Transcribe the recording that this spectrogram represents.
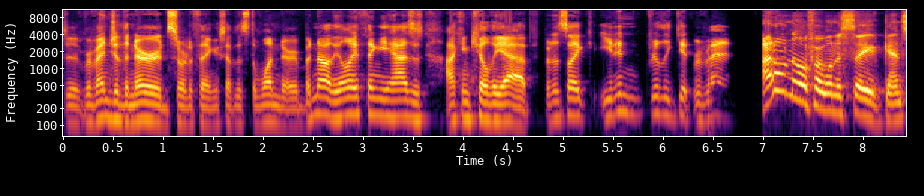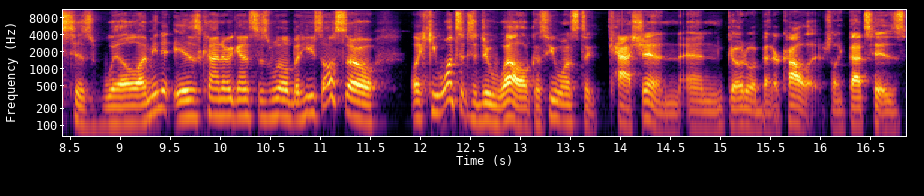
the Revenge of the Nerds sort of thing, except it's the one nerd. But no, the only thing he has is I can kill the app. But it's like you didn't really get revenge. I don't know if I want to say against his will. I mean, it is kind of against his will, but he's also like he wants it to do well because he wants to cash in and go to a better college. Like that's his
